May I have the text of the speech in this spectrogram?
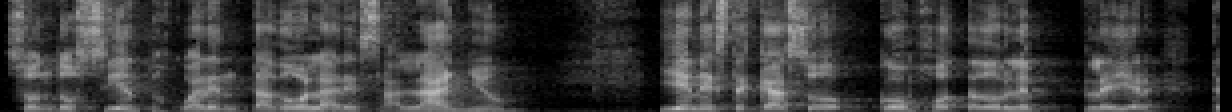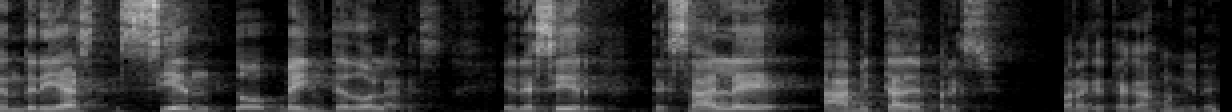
son 240 dólares al año. Y en este caso, con JW Player tendrías 120 dólares. Es decir, te sale a mitad de precio, para que te hagas una idea.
